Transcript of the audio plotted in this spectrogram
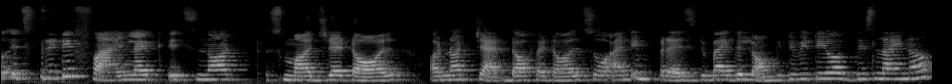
So it's pretty fine. Like it's not smudged at all or not chapped off at all. So I'm impressed by the longevity of this liner.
